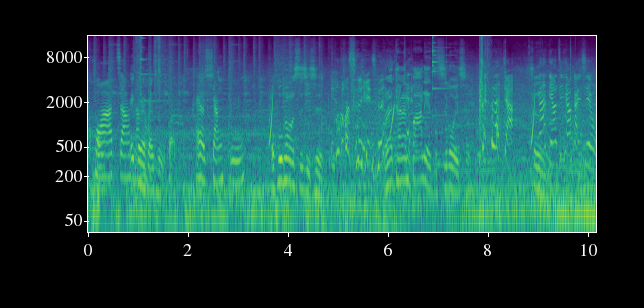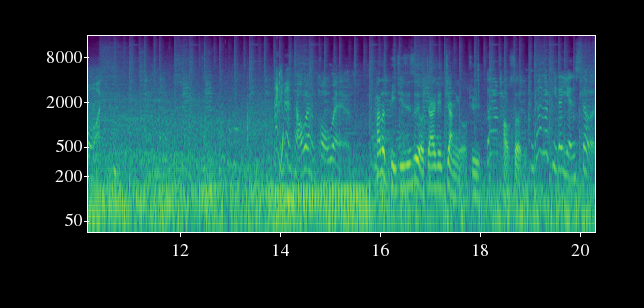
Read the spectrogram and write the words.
夸张，一颗才三十五块，还有香菇，我扑空了十几次，你扑空十几次，我来台南八年只吃过一次。真的假？真的那你要今天要感谢我。它里面的调味很够味。它的皮其实是有加一些酱油去炒色的，你看这皮的颜色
